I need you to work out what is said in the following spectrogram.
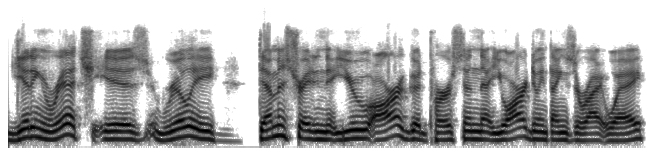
getting rich is really demonstrating that you are a good person, that you are doing things the right way,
